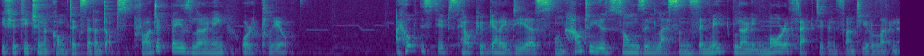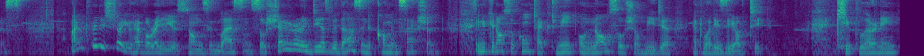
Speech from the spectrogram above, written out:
if you teach in a context that adopts project-based learning or CLIL. I hope these tips help you get ideas on how to use songs in lessons and make learning more effective and fun to your learners. I'm pretty sure you have already used songs in lessons, so share your ideas with us in the comment section. And you can also contact me on all social media at What is ELT. Keep learning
